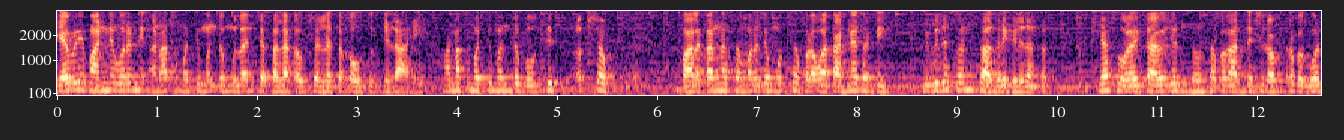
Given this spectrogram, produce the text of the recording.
यावेळी मान्यवरांनी अनाथ मतिमंद मुलांच्या कलाकौशल्याचं कौतुक केलं आहे. अनाथ मतिमंद बौद्धिक अक्षम बालकांना समाजाच्या मुख्य प्रवाहात आणण्यासाठी विविध सण साजरे केले जातात. या सोहळ्याचे आयोजन संस्थापक अध्यक्ष डॉक्टर भगवंत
